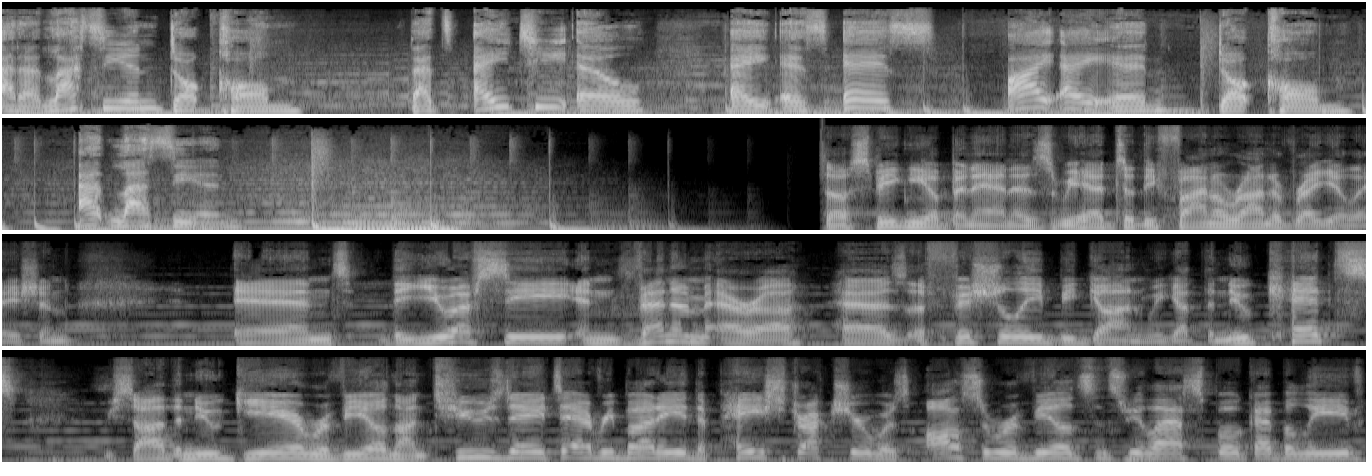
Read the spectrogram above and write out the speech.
at Atlassian.com. That's A T L A S S I A N.com. Atlassian. So speaking of bananas, we head to the final round of regulation. And the UFC and Venum era has officially begun. We got the new kits. We saw the new gear revealed on Tuesday to everybody. The pay structure was also revealed since we last spoke, I believe.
